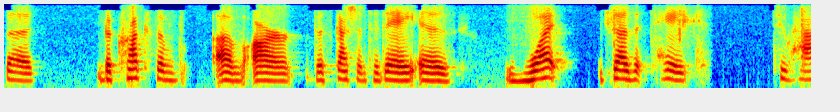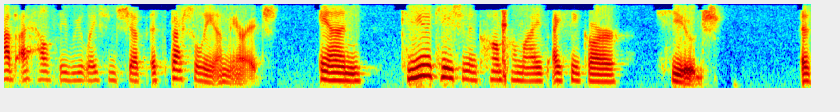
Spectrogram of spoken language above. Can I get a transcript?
the the crux of of our discussion today is what does it take to have a healthy relationship, especially a marriage? And communication and compromise, I think, are huge as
